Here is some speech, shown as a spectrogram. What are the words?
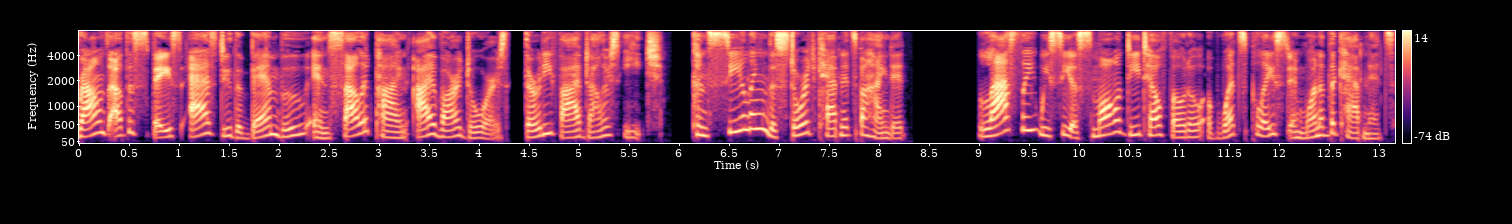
rounds out the space, as do the bamboo and solid pine Ivar doors, $35 each, concealing the storage cabinets behind it. Lastly, we see a small detail photo of what's placed in one of the cabinets.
